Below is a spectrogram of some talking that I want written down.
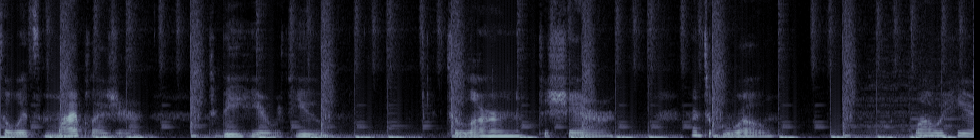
So it's my pleasure to be here with you to learn, to share, and to grow while we're here.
